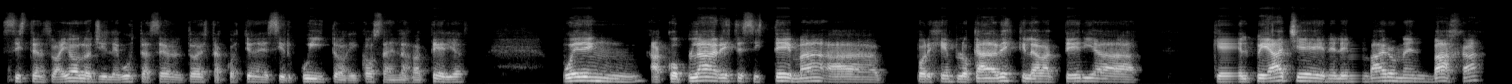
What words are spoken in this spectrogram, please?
Systems Biology le gusta hacer todas estas cuestiones de circuitos y cosas en las bacterias. Pueden acoplar este sistema a, por ejemplo, cada vez que la bacteria, que el pH en el environment baja,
